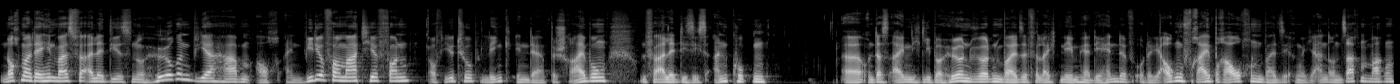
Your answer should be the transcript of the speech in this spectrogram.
Nochmal der Hinweis für alle, die es nur hören. Wir haben auch ein Videoformat hiervon auf YouTube, Link in der Beschreibung. Und für alle, die sich angucken, äh, und das eigentlich lieber hören würden, weil sie vielleicht nebenher die Hände oder die Augen frei brauchen, weil sie irgendwelche anderen Sachen machen.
